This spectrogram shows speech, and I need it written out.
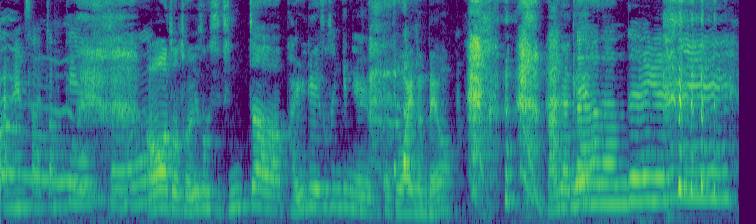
알림 설정 필수. 아, 저 조인성 씨 진짜 발리에서 생긴 일부터 좋아했는데요. 만약에 난 안 되겠니?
